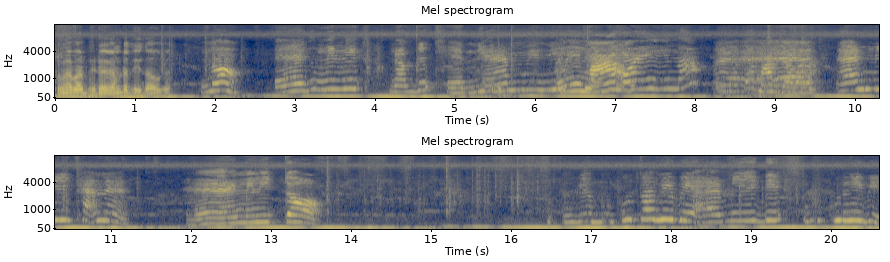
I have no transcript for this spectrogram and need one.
তুমি আবার ভিডিও গেমটা দিয়ে দাও আমি খেলি আমি মা হই না। মা দেওয়া এক খেলে এক তো। বুকুটা নিবি আমি বুকু নিবি।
